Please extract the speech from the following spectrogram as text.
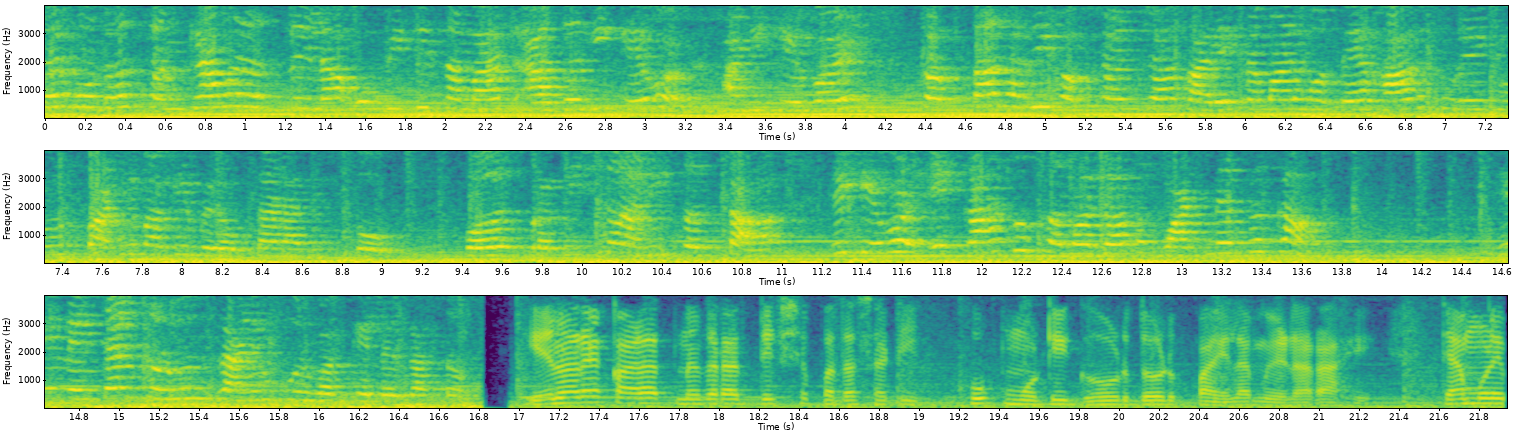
तर मोठं संख्यावर असलेला ओबीसी समाज आजही केवळ आणि केवळ सत्ताधारी पक्षांच्या कार्यक्रमांमध्ये हार तुरे घेऊन पाठीमागे मिरवताना दिसतो. पद प्रतिष्ठा आणि सत्ता हे केवळ एकाच समाजात वाटण्याचं काम हे नेत्यांकडून जाणीवपूर्वक केलं जातं. येणाऱ्या काळात नगराध्यक्ष पदासाठी खूप मोठी घोडदौड पाहायला मिळणार आहे. त्यामुळे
